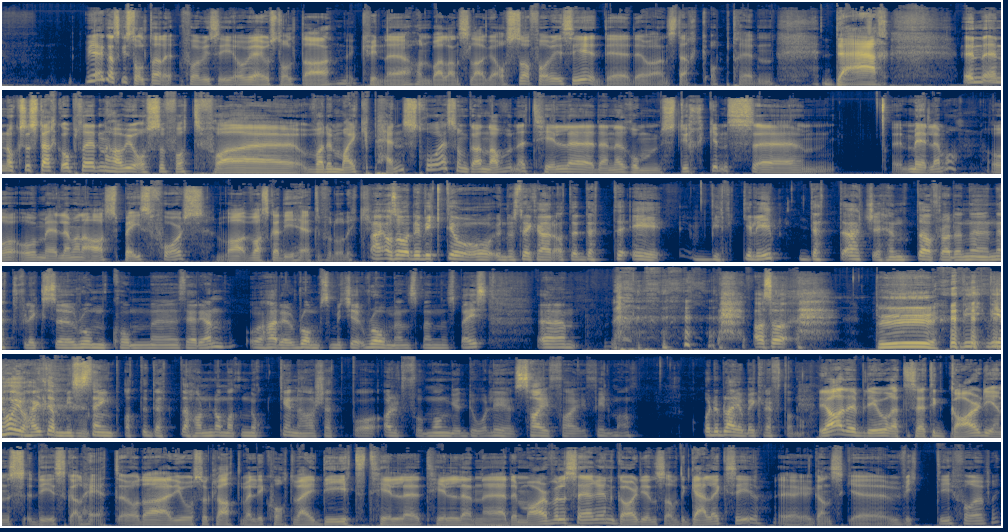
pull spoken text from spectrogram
vi er ganske stolte av det, får vi si, og vi er jo stolte av kvinnehåndballandslaget også, får vi si. Det, det var en sterk opptreden der. En, en nokså sterk opptreden har vi jo også fått fra Var det Mike Pence, tror jeg, som ga navnet til eh, denne romstyrkens eh, medlemmer. Og, og, medlemmene av Space Force, hva, hva, skal de hete for Nordic? Nei, altså, Det er viktig å understreke her at dette er virkelig Dette er ikke henta fra denne Netflix eh, Romcom-serien. Og her er Rom som ikke romance, men space. Um, altså vi, vi, har jo hele tida mistenkt at dette handler om at noen har sett på altfor mange dårlige sci-fi-filmer. Og det ble jo bekrefta nå. Ja, det blir jo rett og slett Guardians de skal hete. Og da er det jo så klart veldig kort vei dit til, til den The Marvel-serien, Guardians of the Galaxy. Ganske vittig, for øvrig.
